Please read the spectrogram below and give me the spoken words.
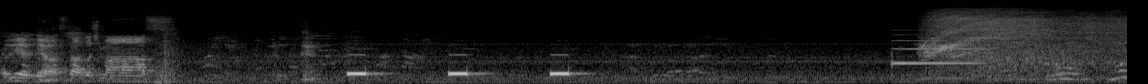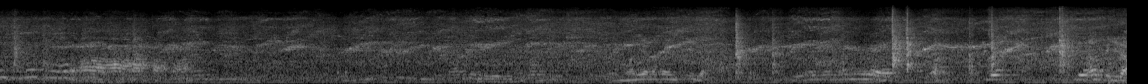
それではじゃあスタートします。丸山さん1位だ。なんてきだ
